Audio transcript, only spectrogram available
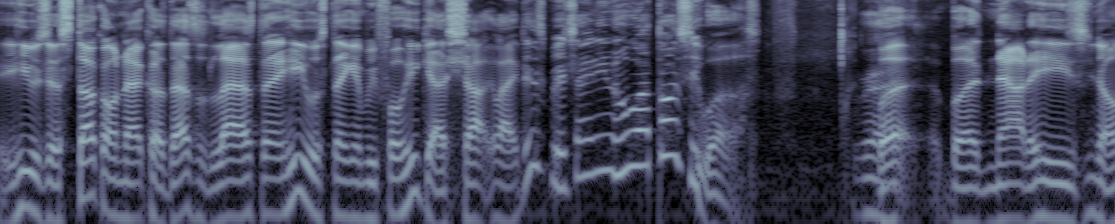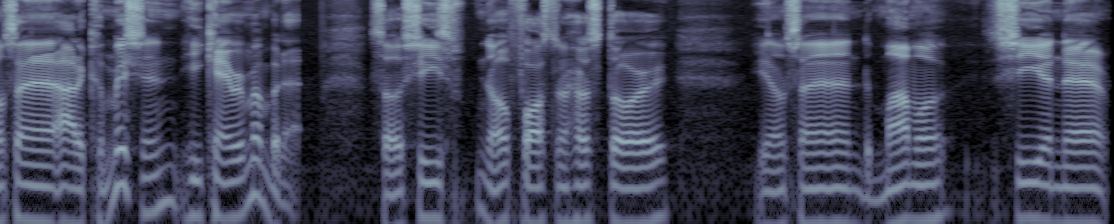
he was just stuck on that because that's the last thing he was thinking before he got shot. Like this bitch ain't even who I thought she was. Right. But but now that he's you know what I'm saying out of commission, he can't remember that. So she's you know fostering her story. You know what I'm saying? The mama, she in there,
